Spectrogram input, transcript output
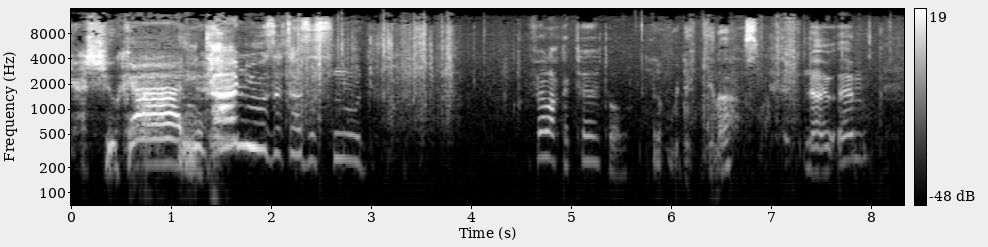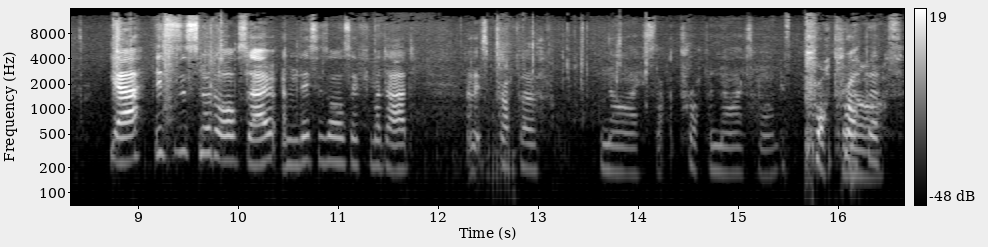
yes, you can. You can use it as a snood. Feel like a turtle. You look ridiculous. No, um, yeah, this is a snud also, and this is also for my dad, and it's proper nice, like a proper nice one. Proper, Proper, nice.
